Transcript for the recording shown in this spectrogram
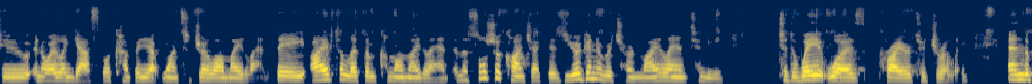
to an oil and gas well company that wants to drill on my land. They, I have to let them come on my land. And the social contract is you're going to return my land to me to the way it was prior to drilling. And the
